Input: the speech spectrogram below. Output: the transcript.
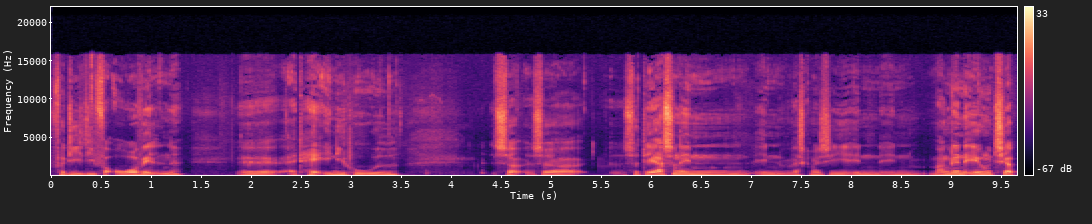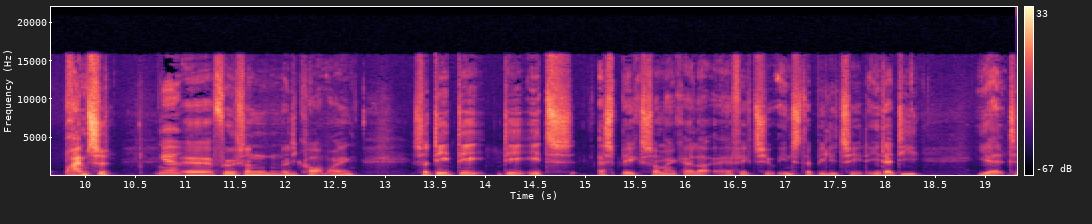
fordi de er for overvældende øh, at have inde i hovedet. Så, så, så det er sådan en, en hvad skal man sige, en, en manglende evne til at bremse ja. øh, følelserne, når de kommer. Ikke? Så det, det, det er et aspekt, som man kalder affektiv instabilitet. Et af de i alt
